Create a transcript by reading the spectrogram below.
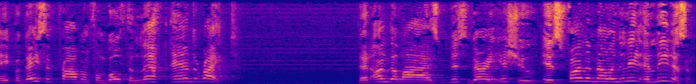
a pervasive problem from both the left and the right that underlies this very issue is fundamental elitism.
